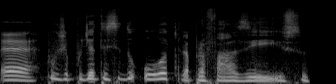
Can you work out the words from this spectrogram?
É. Puxa, podia ter sido outra para fazer isso.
